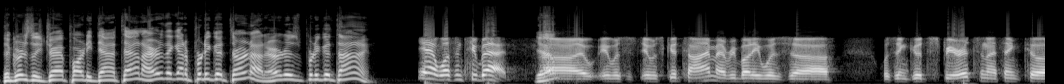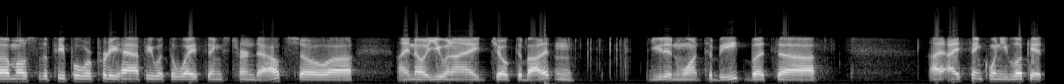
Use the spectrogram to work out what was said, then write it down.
the Grizzlies draft party downtown. I heard they got a pretty good turnout. I heard it was a pretty good time. Yeah, it wasn't too bad. Yeah? Uh, it was it was a good time. Everybody was uh, was in good spirits, and I think uh, most of the people were pretty happy with the way things turned out. So uh, I know you and I joked about it, and you didn't want Thabeet, but uh, I, I think when you look at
